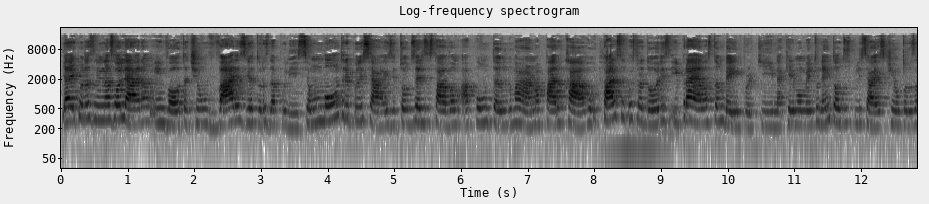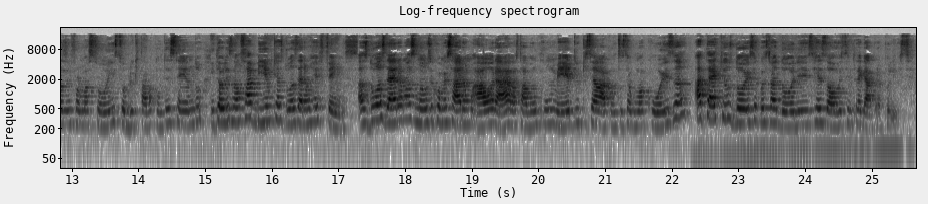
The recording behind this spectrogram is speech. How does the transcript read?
E aí, quando as meninas olharam em volta, tinham várias viaturas da polícia, um monte de policiais, e todos eles estavam apontando uma arma para o carro, para os sequestradores e para elas também, porque naquele momento nem todos os policiais tinham todas as informações sobre o que estava acontecendo, então eles não sabiam que as duas eram reféns. As duas deram as mãos e começaram a orar, elas estavam com medo que, sei lá, acontecesse alguma coisa, até que os dois sequestradores resolvem se entregar para a polícia.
